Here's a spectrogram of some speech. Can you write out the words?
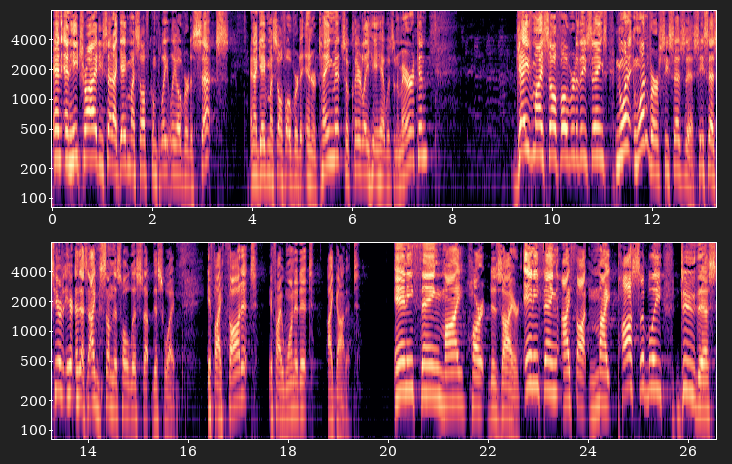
And, and he tried, he said, I gave myself completely over to sex and I gave myself over to entertainment. So clearly he was an American. Gave myself over to these things. In one, in one verse, he says this. He says, here, here, I can sum this whole list up this way. If I thought it, if I wanted it, I got it. Anything my heart desired, anything I thought might possibly do this,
